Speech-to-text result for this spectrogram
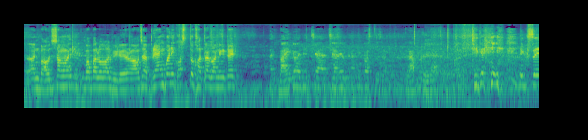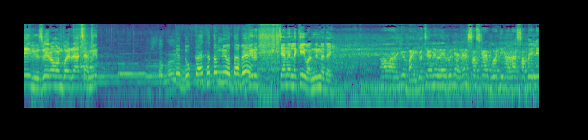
अनि भाउजूसँग पनि बब्बाल बब्बाल भिडियोहरू आउँछ। ब्राङ पनि कस्तो खतरा गर्ने अनि भाइको च्यानल कस्तो छ? ठिकै। एक सय भ्युजमै रमाउनु परिरहेको छ मेरो दुख का खत्म नहीं होता बे? मेरो च्यानललाई केही भनिदिनु न दाइ। अँ, यो भाइको च्यानललाई पनि होइन सब्सक्राइब गरिदिनु होला सबैले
